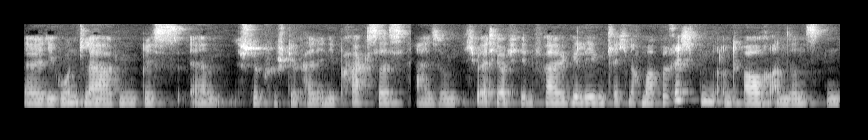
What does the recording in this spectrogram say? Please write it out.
äh, die Grundlagen bis ähm, Stück für Stück halt in die Praxis. Also ich werde hier auf jeden Fall gelegentlich nochmal berichten und auch ansonsten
